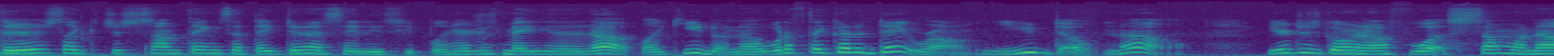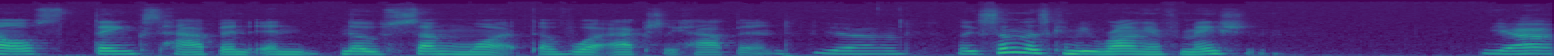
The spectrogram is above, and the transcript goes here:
there's, like, just some things that they didn't say to these people and you're just making it up? Like, you don't know. What if they got a date wrong? You don't know. You're just going off what someone else thinks happened and knows somewhat of what actually happened. Yeah, Like, some of this can be wrong information. yeah.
